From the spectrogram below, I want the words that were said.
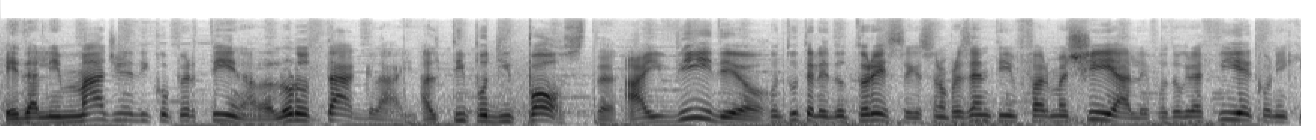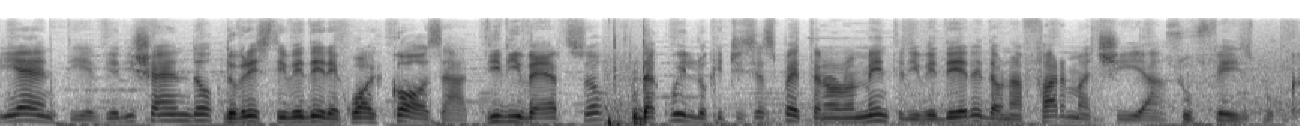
e dall'immagine di copertura copertina, alla loro tagline, al tipo di post, ai video con tutte le dottoresse che sono presenti in farmacia, alle fotografie con i clienti e via dicendo, dovresti vedere qualcosa di diverso da quello che ci si aspetta normalmente di vedere da una farmacia su Facebook.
